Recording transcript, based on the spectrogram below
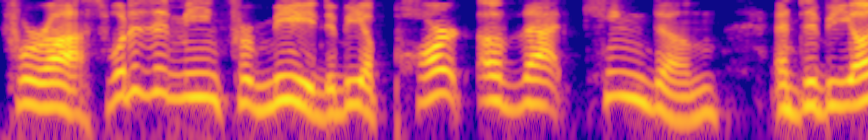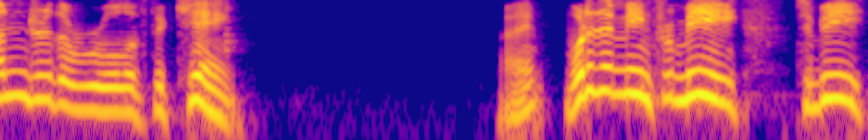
for us? What does it mean for me to be a part of that kingdom and to be under the rule of the king? Right? What does it mean for me to be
